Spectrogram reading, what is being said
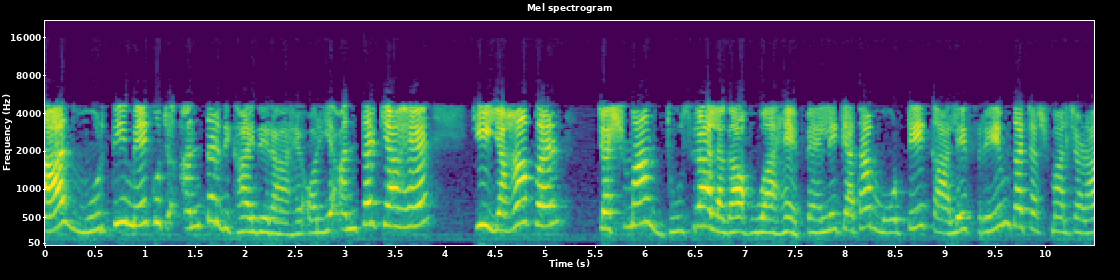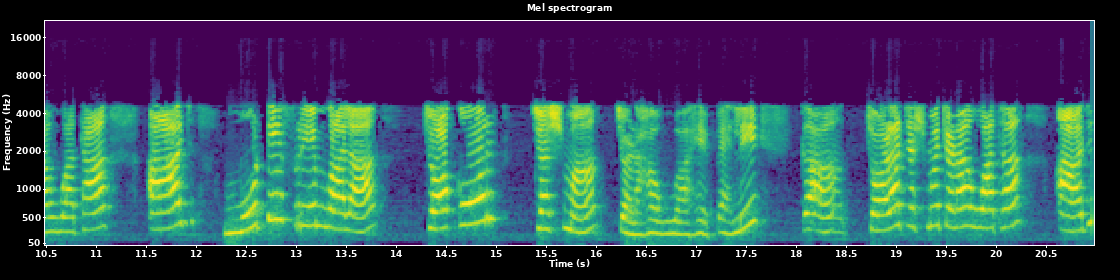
आज मूर्ति में कुछ अंतर दिखाई दे रहा है। और ये अंतर क्या है कि यहाँ पर चश्मा दूसरा लगा हुआ है। पहले क्या था? मोटे काले फ्रेम का चश्मा चढ़ा हुआ था। आज मोटे फ्रेम वाला चौकोर चश्मा चढ़ा हुआ है। पहले का चौड़ा चश्मा चढ़ा हुआ था, आज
